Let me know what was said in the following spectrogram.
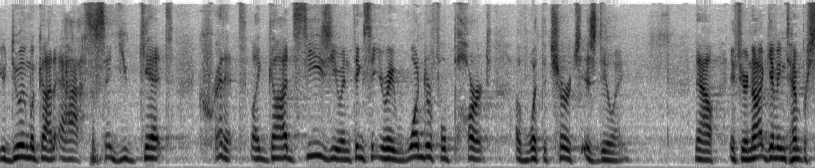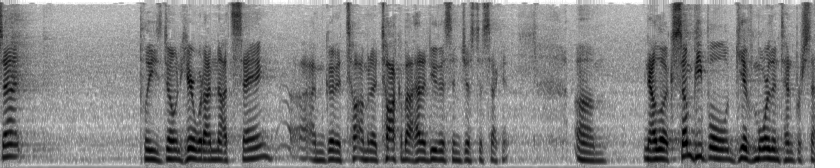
You're doing what God asks, and you get credit. Like, God sees you and thinks that you're a wonderful part of what the church is doing. Now, if you're not giving 10%, please don't hear what I'm not saying. I'm going to, I'm going to talk about how to do this in just a second. Um, now, look, some people give more than 10%.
